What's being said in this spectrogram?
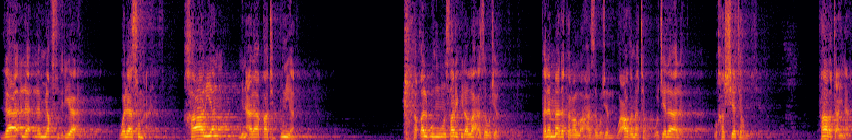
لا, لا لم يقصد رياء ولا سمعة. خاليا من علاقات الدنيا. فقلبه منصرف إلى الله عز وجل. فلما ذكر الله عز وجل وعظمته وجلاله وخشيته فاضت عيناه.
